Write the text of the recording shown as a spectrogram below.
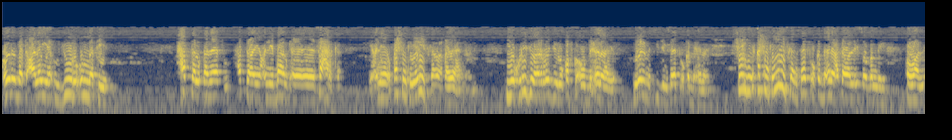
Curidat calaya ujuuru ummatii xata alqadaatu xataa yani baal saxarka yani qashinka yariiska qadaha yukhrijuha arajulu qofka uu bixinaayo min almasjidi masaajidka uu ka bixinayo shaygii qashinka yariiska masaajidka uu ka bixinayo hataa waa la isoo bandhigay oo waa la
